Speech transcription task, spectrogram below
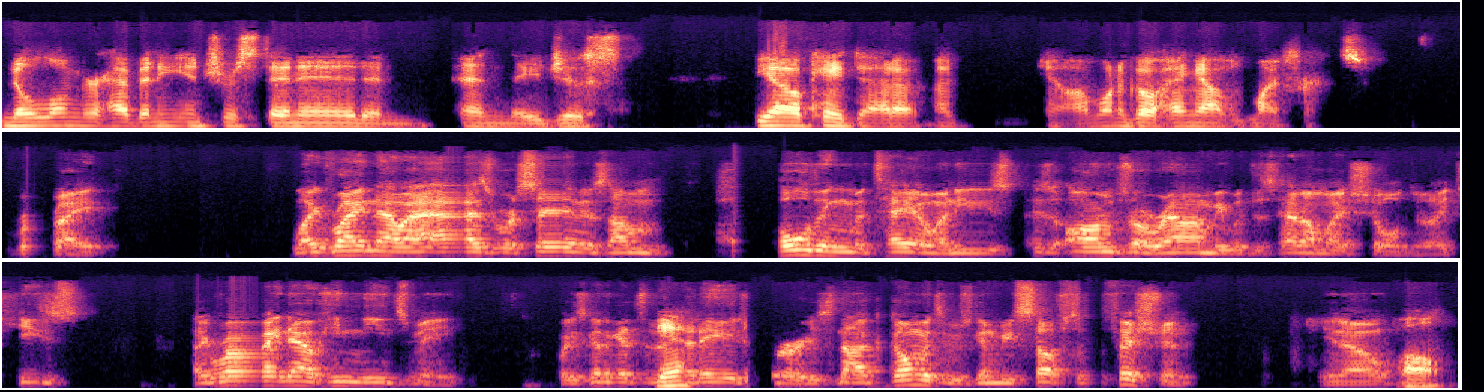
no longer have any interest in it, and and they just, yeah, okay, Dad, I, I you know, I want to go hang out with my friends. Right. Like right now, as we're saying this, I'm holding Mateo and he's his arms are around me with his head on my shoulder. Like he's like right now he needs me. But he's gonna get to Yeah. that age where he's not going to, he's gonna be self sufficient. You know? Well,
